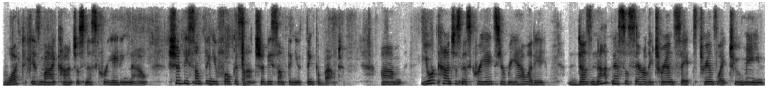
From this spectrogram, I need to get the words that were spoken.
What is my consciousness creating now? Should be something you focus on, should be something you think about. Um, your consciousness creates your reality does not necessarily translate, translate to mean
